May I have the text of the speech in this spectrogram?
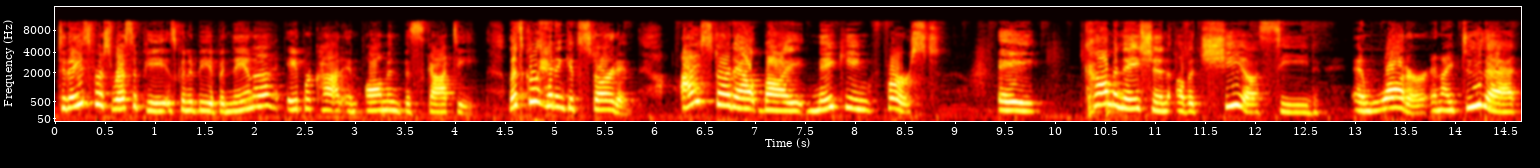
Today's first recipe is going to be a banana, apricot, and almond biscotti. Let's go ahead and get started. I start out by making first a combination of a chia seed and water, and I do that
